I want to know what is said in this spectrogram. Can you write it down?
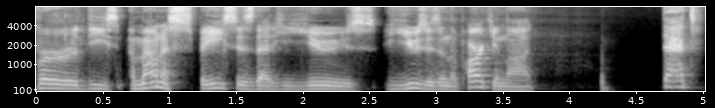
for the amount of spaces that he use he uses in the parking lot, that's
